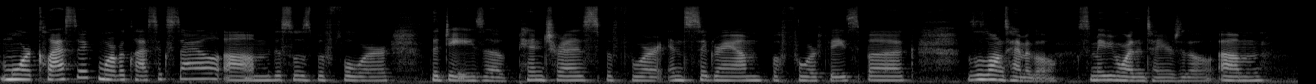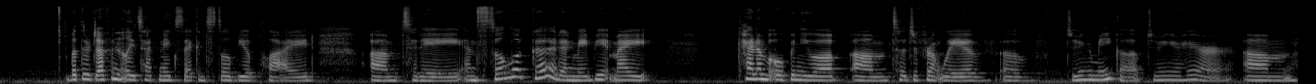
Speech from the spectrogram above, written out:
more classic, more of a classic style. Um, this was before the days of Pinterest, before Instagram, before Facebook. It was a long time ago, so maybe more than 10 years ago. Um, but there are definitely techniques that can still be applied um, today and still look good, and maybe it might kind of open you up um, to a different way of, of doing your makeup, doing your hair. Um,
